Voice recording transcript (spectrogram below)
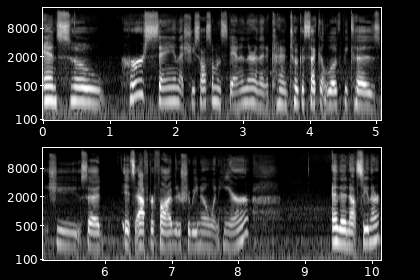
And so her saying that she saw someone standing there and then it kind of took a second look because she said it's after five there should be no one here and then not seeing there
